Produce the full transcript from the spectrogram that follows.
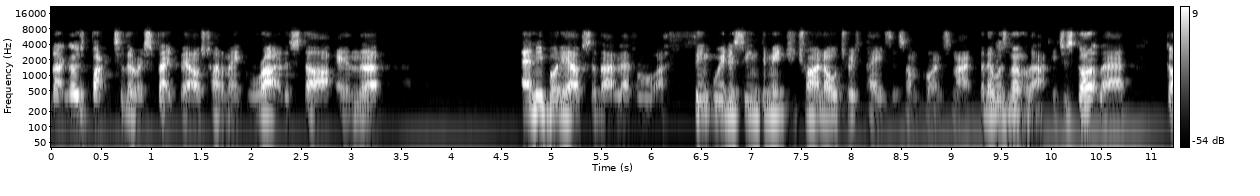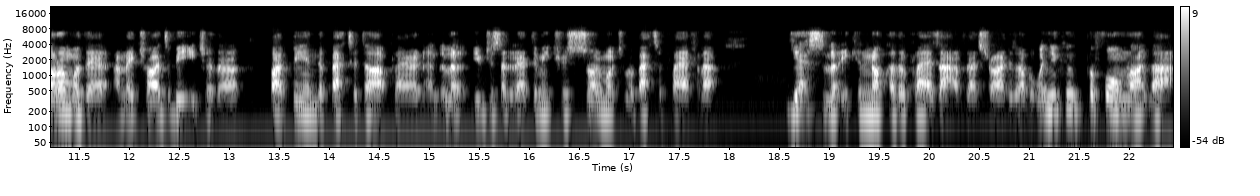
That goes back to the respect bit I was trying to make right at the start in that anybody else at that level, I think we'd have seen Dimitri try and alter his pace at some point tonight. But there was none of that. He just got up there, got on with it, and they tried to beat each other by being the better dart player. And, and look, you've just said it there. Dimitri is so much of a better player for that. Yes, look, he can knock other players out of their stride as well. But when you can perform like that,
